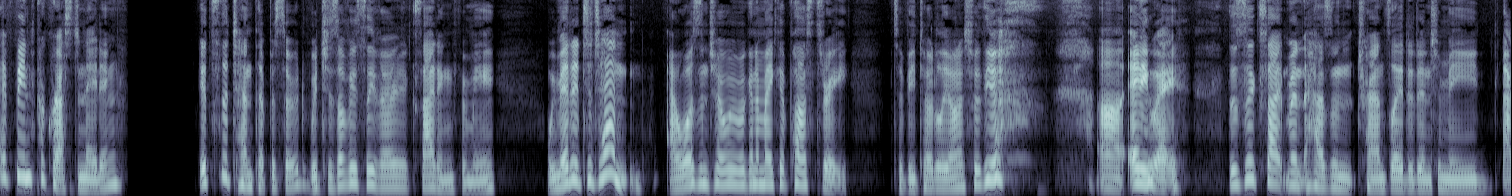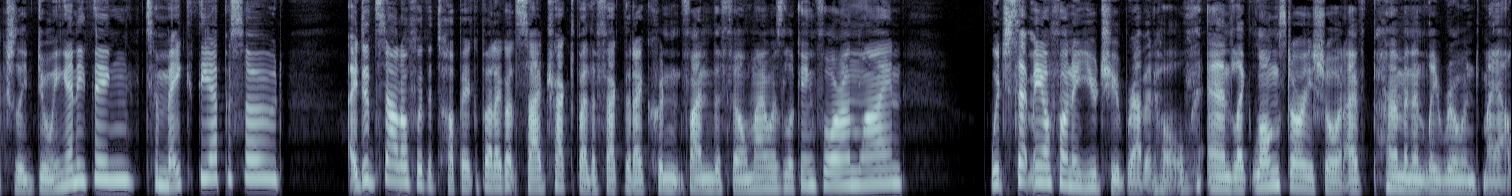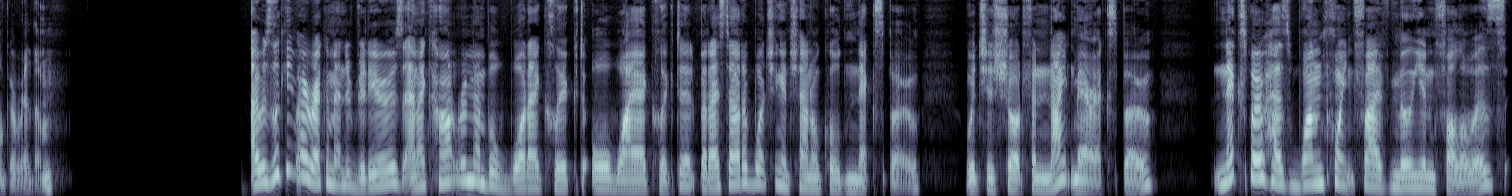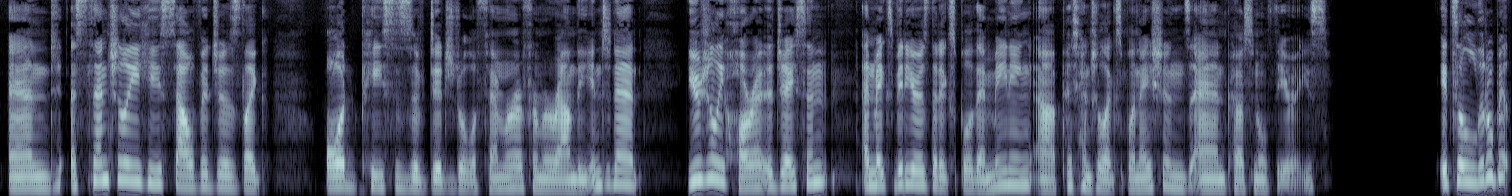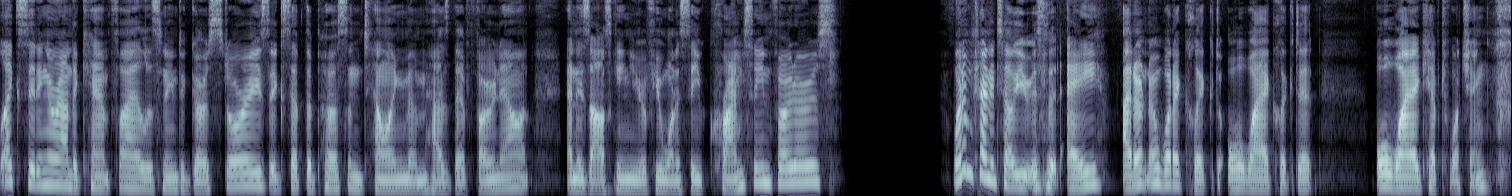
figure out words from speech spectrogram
I've been procrastinating. It's the 10th episode, which is obviously very exciting for me. We made it to 10. I wasn't sure we were going to make it past three, to be totally honest with you. uh, anyway, this excitement hasn't translated into me actually doing anything to make the episode. I did start off with a topic, but I got sidetracked by the fact that I couldn't find the film I was looking for online which set me off on a YouTube rabbit hole. And, like, long story short, I've permanently ruined my algorithm. I was looking at my recommended videos and I can't remember what I clicked or why I clicked it, but I started watching a channel called Nexpo, which is short for Nightmare Expo. Nexpo has 1.5 million followers, and essentially he salvages like odd pieces of digital ephemera from around the internet, usually horror adjacent and makes videos that explore their meaning, uh, potential explanations, and personal theories. It's a little bit like sitting around a campfire listening to ghost stories, except the person telling them has their phone out and is asking you if you want to see crime scene photos. What I'm trying to tell you is that A, I don't know what I clicked or why I clicked it or why I kept watching.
